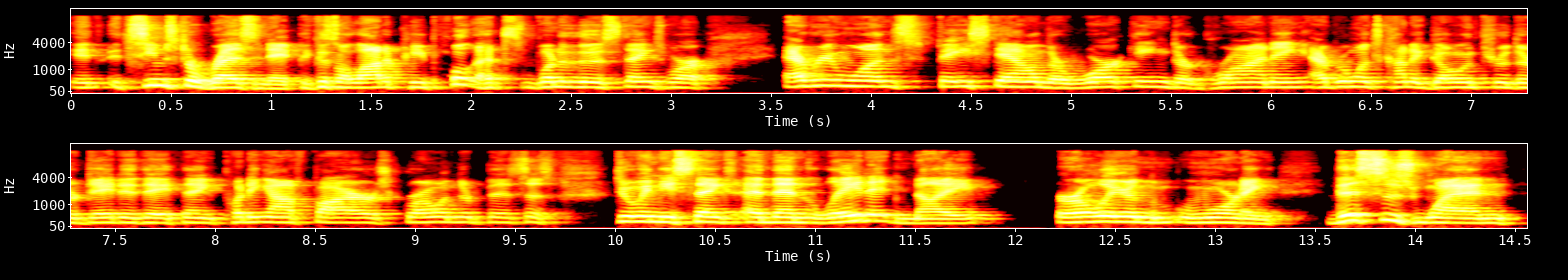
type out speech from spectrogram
it, it seems to resonate because a lot of people, that's one of those things where everyone's face down they're working they're grinding everyone's kind of going through their day-to-day thing putting out fires growing their business doing these things and then late at night earlier in the morning this is when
